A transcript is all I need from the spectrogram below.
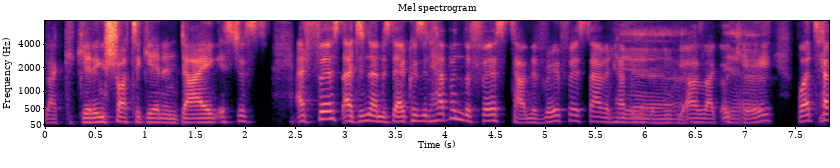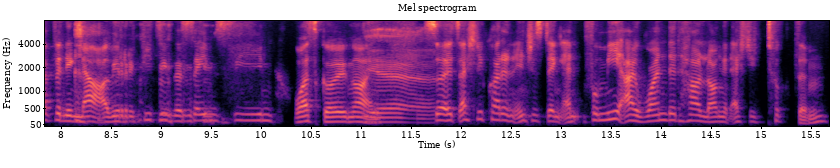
like getting shot again and dying. It's just at first I didn't understand because it happened the first time, the very first time it happened in the movie. I was like, yeah. okay, what's happening now? Are we repeating the same scene? What's going on? Yeah. So it's actually quite an interesting. And for me, I wondered how long it actually took them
